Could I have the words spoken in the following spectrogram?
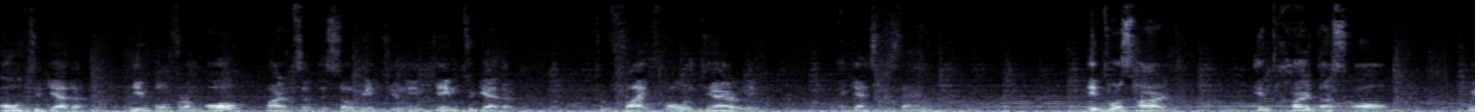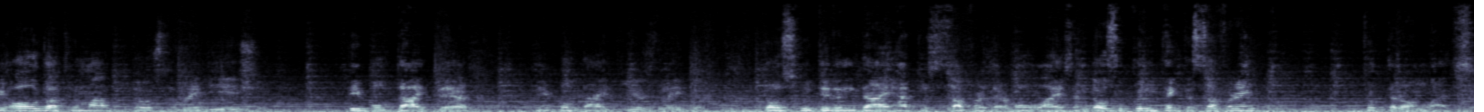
All together, people from all parts of the Soviet Union came together to fight voluntarily against this enemy. It was hard. It hurt us all. We all got a mild dose of radiation. People died there. People died years later. Those who didn't die had to suffer their whole lives, and those who couldn't take the suffering took their own lives.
